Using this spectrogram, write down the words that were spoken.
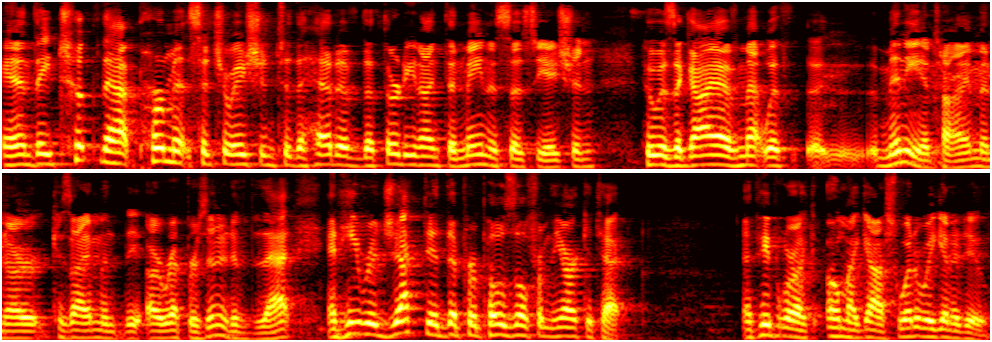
And they took that permit situation to the head of the 39th and Main Association, who is a guy I've met with uh, many a time, and because I'm the, our representative to that, and he rejected the proposal from the architect. And people were like, "Oh my gosh, what are we going to do?"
